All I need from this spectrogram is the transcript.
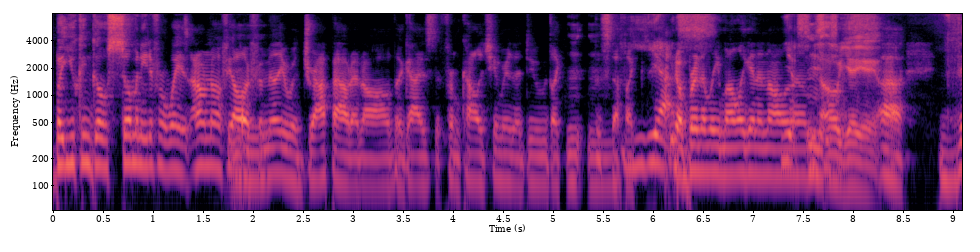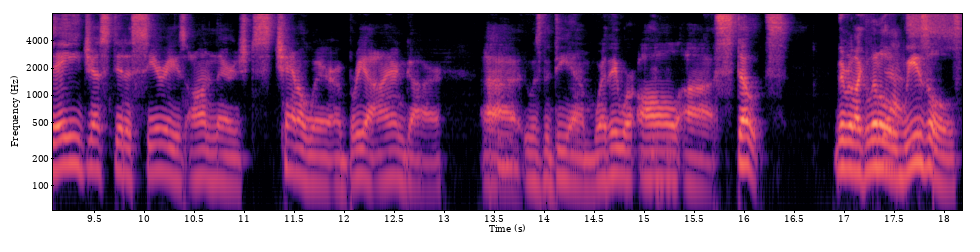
But you can go so many different ways. I don't know if y'all are Mhm. familiar with Dropout at all, the guys that, from College Humor that do like the Mm-mm. stuff like yes. you know Brennan Lee Mulligan and all Yes, of them. yes, Oh yeah, yeah, yeah. Uh, they just did a series on their channel where Aabria Iyengar uh, was the DM, where they were all uh, stoats. They were like little Yes. weasels,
